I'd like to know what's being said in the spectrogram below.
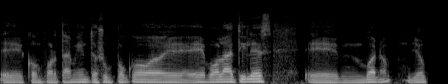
eh, comportamientos un poco eh, volátiles. Eh, bueno, yo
